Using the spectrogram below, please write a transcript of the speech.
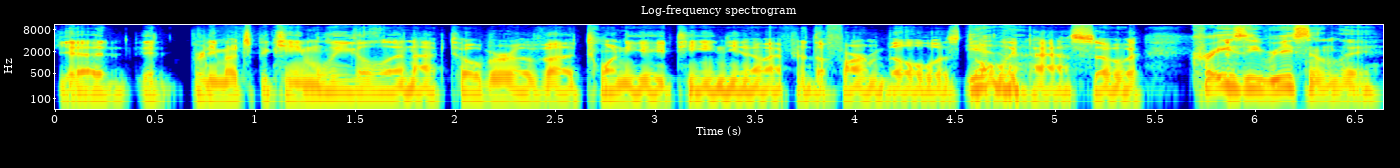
yeah, it, it pretty much became legal in October of uh, 2018. You know, after the Farm Bill was totally Yeah. passed. So Crazy recently.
